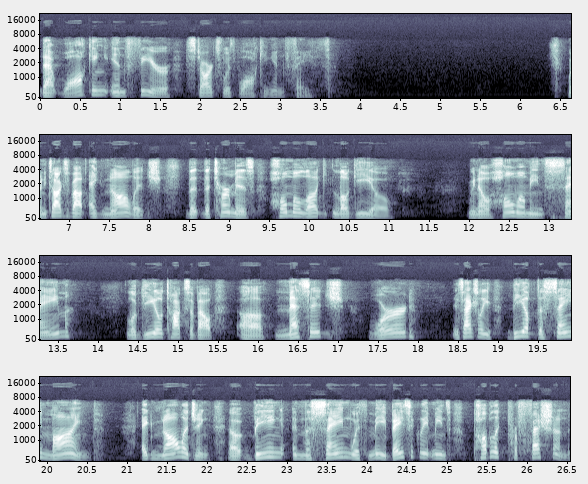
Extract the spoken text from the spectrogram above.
That walking in fear starts with walking in faith. When he talks about acknowledge, the, the term is homologio. We know homo means same. Logio talks about uh, message, word, it's actually be of the same mind, acknowledging, uh, being in the same with me. Basically, it means public profession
